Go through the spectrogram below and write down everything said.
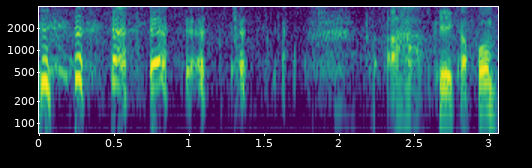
Ajá, aquí, capón.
